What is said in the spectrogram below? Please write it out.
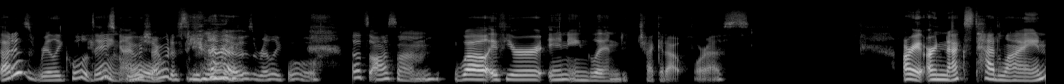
that is really cool. It Dang, I wish I would have seen yeah that. it was really cool That's awesome. Well, if you're in England, check it out for us. All right, our next headline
